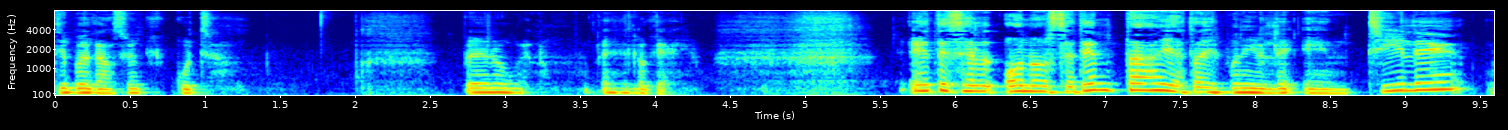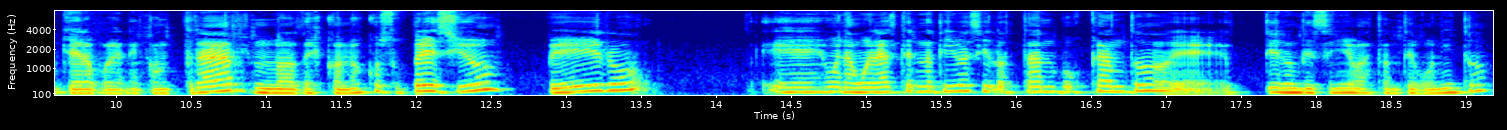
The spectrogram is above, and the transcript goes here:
tipo de canción que escucha. Pero bueno, es lo que hay. Este es el Honor 70, ya está disponible en Chile, ya lo pueden encontrar, no desconozco su precio, pero es una buena alternativa si lo están buscando, eh, tiene un diseño bastante bonito.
